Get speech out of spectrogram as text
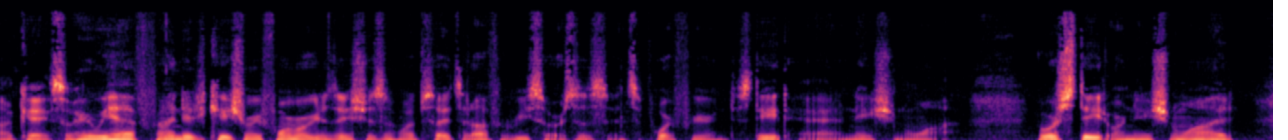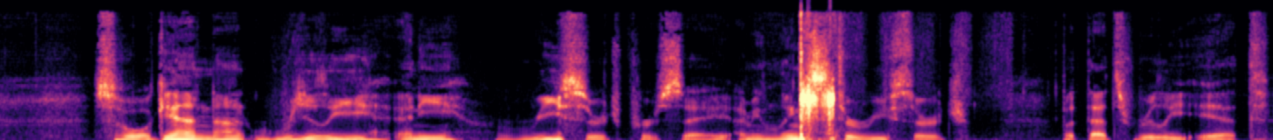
Okay, so here we have find education reform organizations and websites that offer resources and support for your state and nationwide, your state or nationwide. So again, not really any research per se. I mean links to research, but that's really it.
